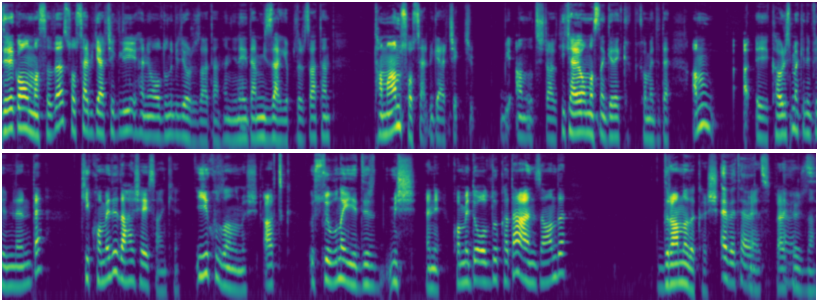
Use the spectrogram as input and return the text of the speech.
direkt olmasa da sosyal bir gerçekliği hani olduğunu biliyoruz zaten. Hani neyden mizah yapılır zaten tamamı sosyal bir gerçekçi bir anlatışlar. Hikaye olmasına gerek yok bir komedide. Ama e, Kaurismäki'nin filmlerinde ki komedi daha şey sanki. iyi kullanılmış. Artık üslubuna yedirmiş. Hani komedi olduğu kadar aynı zamanda dramla da karışık. Evet evet. Evet, belki o evet. yüzden.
